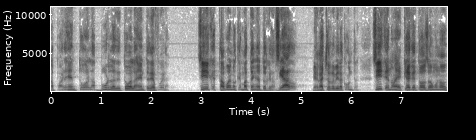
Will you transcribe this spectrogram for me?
aparecen todas las burlas de toda la gente de afuera. Sí, que está bueno que maten a estos desgraciados. Me agacho revira contra. Sí, que no sé qué, que todos son unos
